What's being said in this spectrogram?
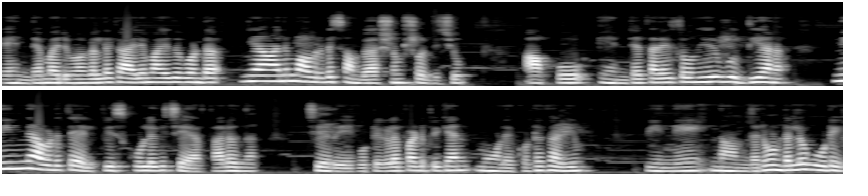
എന്റെ മരുമകളുടെ കാര്യമായതുകൊണ്ട് ഞാനും അവരുടെ സംഭാഷണം ശ്രദ്ധിച്ചു. അപ്പോൾ എന്റെ തലയിൽ തോന്നിയൊരു ബുദ്ധിയാണ് നിന്നെ അവിടുത്തെ എൽ പി സ്കൂളിലേക്ക് ചേർത്താലോ എന്ന്. ചെറിയ കുട്ടികളെ പഠിപ്പിക്കാൻ മോളെ കൊണ്ട് കഴിയും. പിന്നെ നന്ദനം ഉണ്ടല്ലോ കൂടെ.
